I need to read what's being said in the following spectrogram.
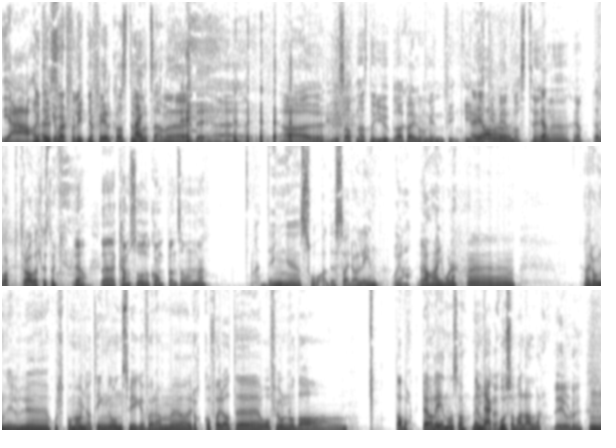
Ja, han fikk i hvert fall ikke noe feilkast imot seg, men det Ja, vi satt nesten og jubla hver gang han fikk ikke Ja. feilkast. Ja. Men, ja. Det ble travelt en stund. ja. Det, hvem så du kampen sammen med? Den eh, så jeg dessverre alene. Oh, ja. Ja, jeg gjorde det. Eh, Ragnhild eh, holdt på med andre ting, og en svigerfar eh, rakk å dra til Åfjorden, og da da ble det alene, altså. Men Det det. kosa meg likevel. Det gjorde du. Mhm.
